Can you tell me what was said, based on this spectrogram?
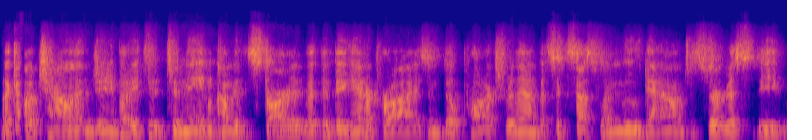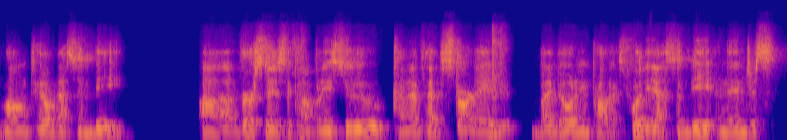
like I would challenge anybody to, to name a company that started with the big enterprise and built products for them, but successfully moved down to service the long tail of SMB uh, versus the companies who kind of have started by building products for the SMB and then just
